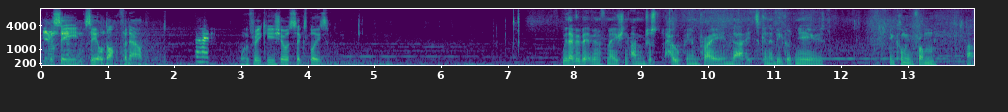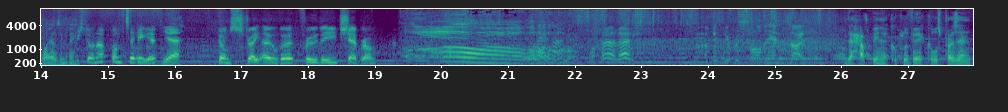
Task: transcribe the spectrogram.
the scene sealed off for now. Go ahead. One three, can you show us six, please? With every bit of information, I'm just hoping and praying that it's going to be good news. Been coming from that way, hasn't he? He's gone up onto here. Yeah. Gone straight over through the chevron. There have been a couple of vehicles present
